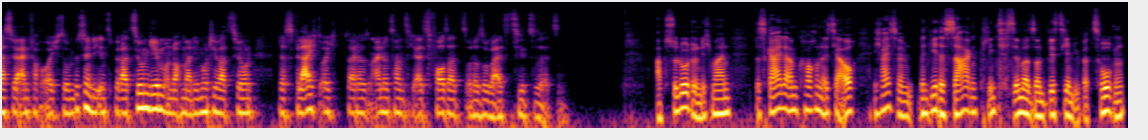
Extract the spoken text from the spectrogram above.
dass wir einfach euch so ein bisschen die Inspiration geben und nochmal die Motivation, das vielleicht euch 2021 als Vorsatz oder sogar als Ziel zu setzen. Absolut. Und ich meine, das Geile am Kochen ist ja auch, ich weiß, wenn, wenn wir das sagen, klingt es immer so ein bisschen überzogen.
